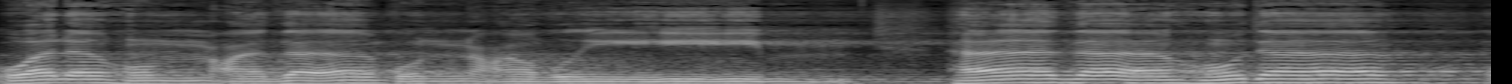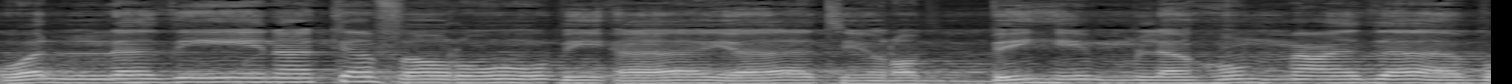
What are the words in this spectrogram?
ولهم عذاب عظيم. هذا هدى والذين كفروا بآيات ربهم لهم عذاب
